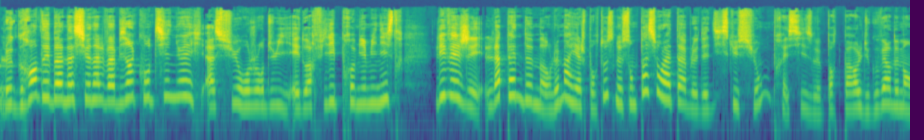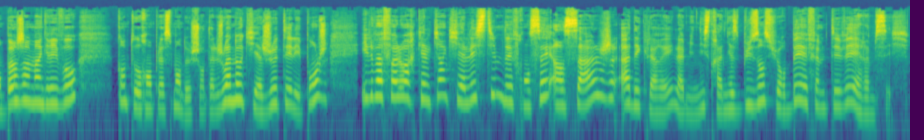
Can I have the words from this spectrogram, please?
Le grand débat national va bien continuer, assure aujourd'hui Édouard Philippe, Premier ministre. L'IVG, la peine de mort, le mariage pour tous ne sont pas sur la table des discussions, précise le porte-parole du gouvernement Benjamin Griveaux. Quant au remplacement de Chantal Joanneau qui a jeté l'éponge, il va falloir quelqu'un qui a l'estime des Français, un sage, a déclaré la ministre Agnès Buzyn sur BFM TV RMC.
